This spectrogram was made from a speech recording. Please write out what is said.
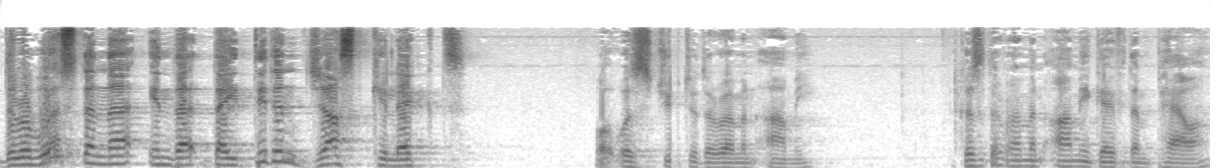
They were worse than that in that they didn't just collect what was due to the Roman army. Because the Roman army gave them power,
